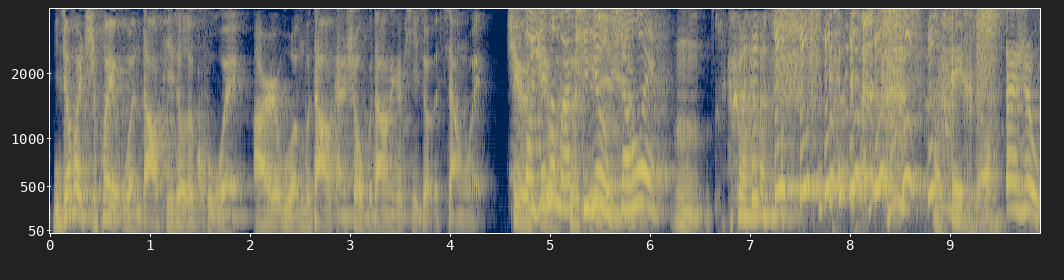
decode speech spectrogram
你就会只会闻到啤酒的苦味，而闻不到、感受不到那个啤酒的香味。这个是真的吗？啤酒有香味？嗯，好配合。但是我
